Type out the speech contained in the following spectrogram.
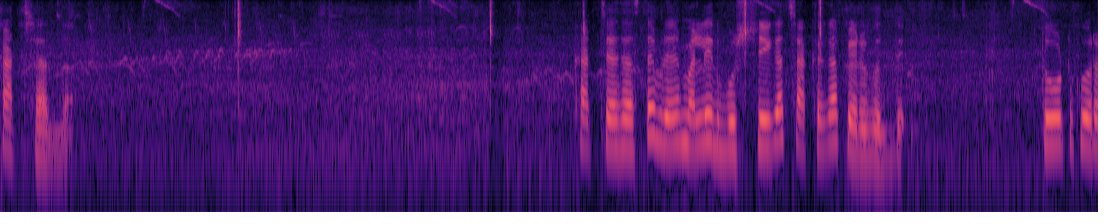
కట్ చేద్దాం. కట్ చేసేస్తే ఇప్పుడు మళ్ళీ ఇది బుషీగా చక్కగా పెరుగుద్ది. తోటకూర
